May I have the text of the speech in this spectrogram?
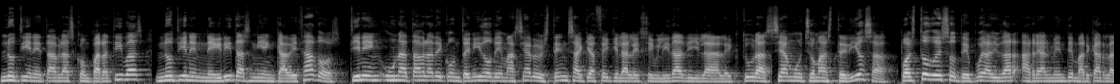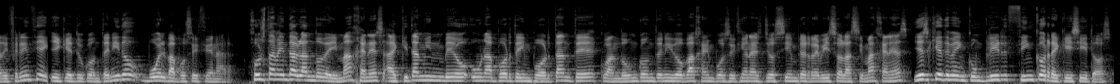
no tiene tablas comparativas, no tienen negritas ni encabezados, tienen una tabla de contenido demasiado extensa que hace que la legibilidad y la lectura sea mucho más tediosa. Pues todo eso te puede ayudar a realmente marcar la diferencia y que tu contenido vuelva a posicionar. Justamente hablando de imágenes, aquí también veo un aporte importante cuando un contenido baja en posiciones yo siempre reviso las imágenes y es que deben cumplir cinco requisitos.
